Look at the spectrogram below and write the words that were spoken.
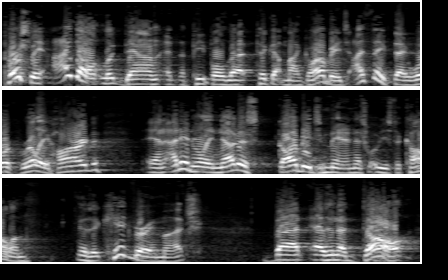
personally, I don't look down at the people that pick up my garbage. I think they work really hard and I didn't really notice garbage men, that's what we used to call them, as a kid very much. But as an adult,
